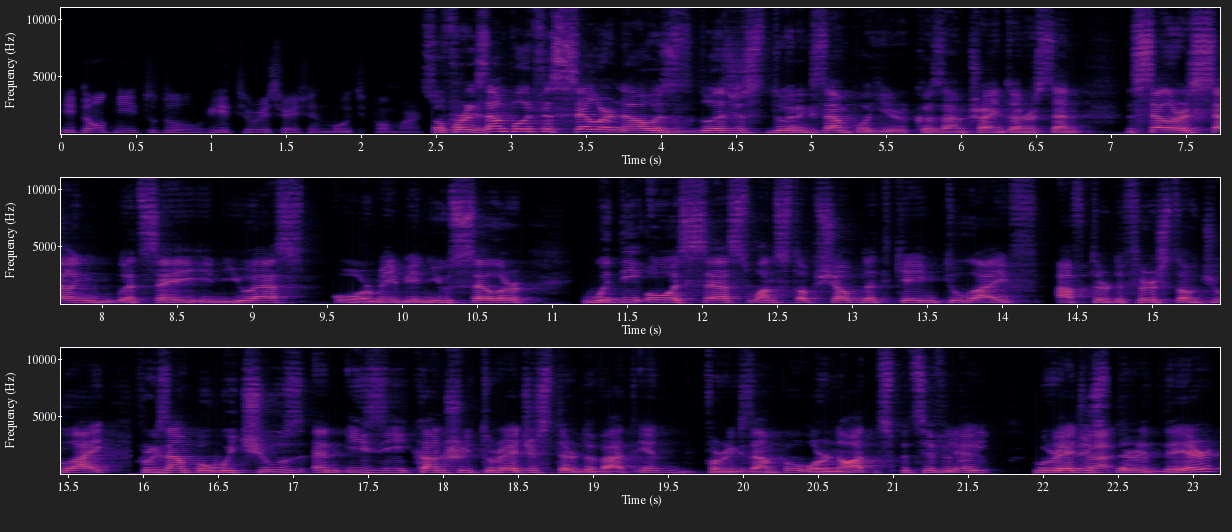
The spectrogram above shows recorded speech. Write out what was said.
you don't need to do VAT registration multiple markets. So for example, if a seller now is, let's just do an example here, because I'm trying to understand, the seller is selling, let's say in US or maybe a new seller with the OSS one-stop shop that came to life after the 1st of July. For example, we choose an easy country to register the VAT in, for example, or not specifically. Yeah, we register it there.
